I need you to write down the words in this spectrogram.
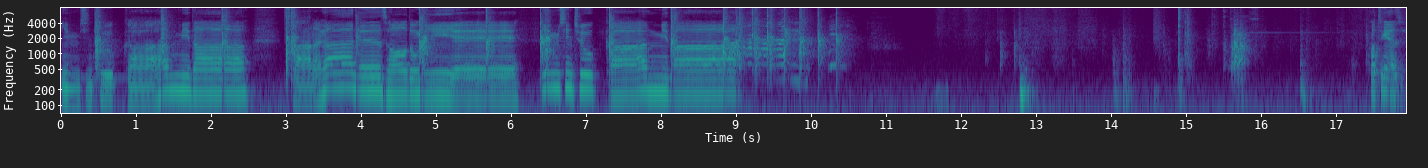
임신 축하합니다. 사랑하는 서동이의 임신 축하합니다. 커팅해야지.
